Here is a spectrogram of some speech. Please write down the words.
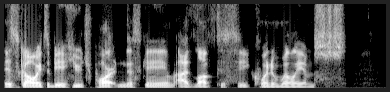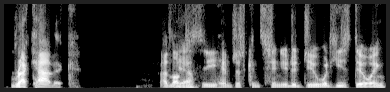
is going to be a huge part in this game, I'd love to see Quinnen Williams wreck havoc. I'd love Yeah. to see him just continue to do what he's doing,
